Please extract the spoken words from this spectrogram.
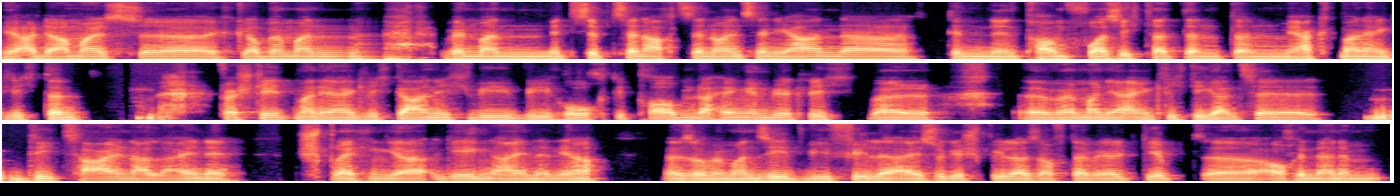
Ja, damals, äh, ich glaube, wenn man, wenn man mit 17, 18, 19 Jahren da den, den Traum vor sich hat, dann, dann merkt man eigentlich, dann versteht man ja eigentlich gar nicht, wie, wie hoch die Trauben da hängen wirklich, weil, äh, weil man ja eigentlich die ganze, die Zahlen alleine sprechen ja gegen einen, ja. Also wenn man sieht, wie viele Eishockeyspieler es auf der Welt gibt, äh, auch in deinem,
